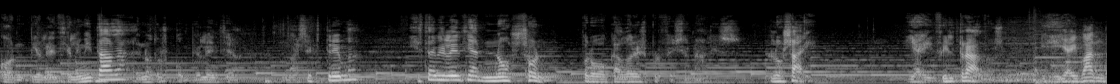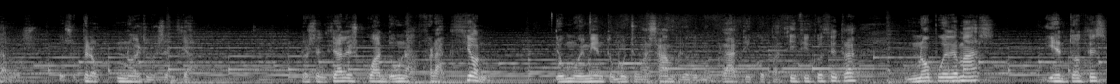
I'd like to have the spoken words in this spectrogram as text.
con violencia limitada, en otros con violencia más extrema. Y esta violencia no son provocadores profesionales. Los hay. Y hay infiltrados. Y hay vándalos. Pero no es lo esencial. Lo esencial es cuando una fracción de un movimiento mucho más amplio, democrático, pacífico, etc., no puede más y entonces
